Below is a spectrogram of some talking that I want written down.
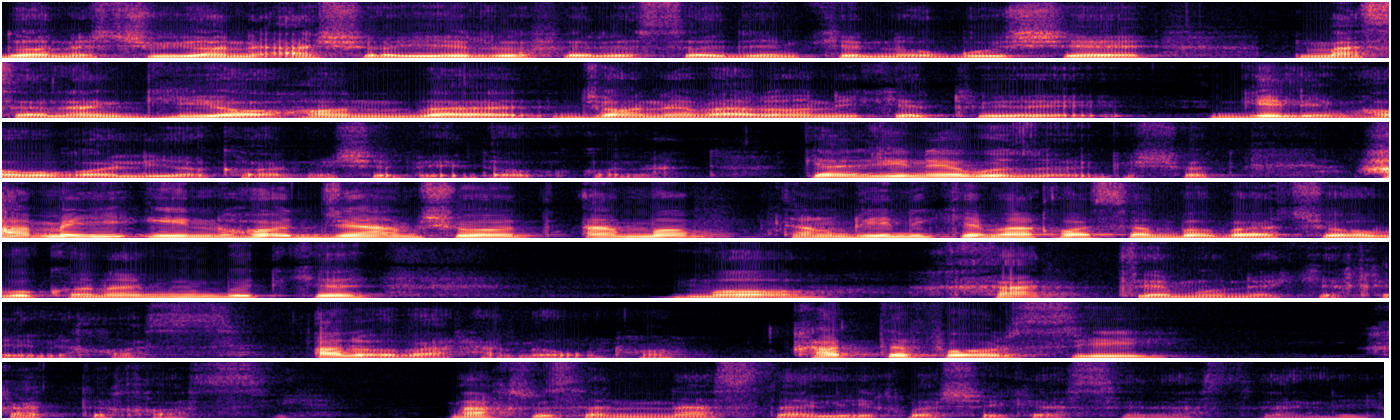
دانشجویان اشایر رو فرستادیم که نقوش مثلا گیاهان و جانورانی که توی گلیم ها و قالیا کار میشه پیدا بکنن. گنجینه بزرگی شد. همه اینها جمع شد اما تمرینی که من خواستم با بچه ها بکنم این بود که ما خطمونه که خیلی خاصه علاوه بر همه اونها. خط فارسی خط خاصیه. مخصوصا نستعلیق و شکست نستعلیق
